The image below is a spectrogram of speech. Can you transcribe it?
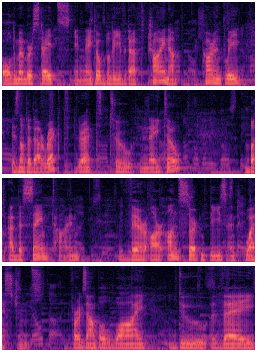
all the member states in NATO believe that China currently is not a direct threat to NATO, but at the same time, there are uncertainties and questions. For example, why do they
